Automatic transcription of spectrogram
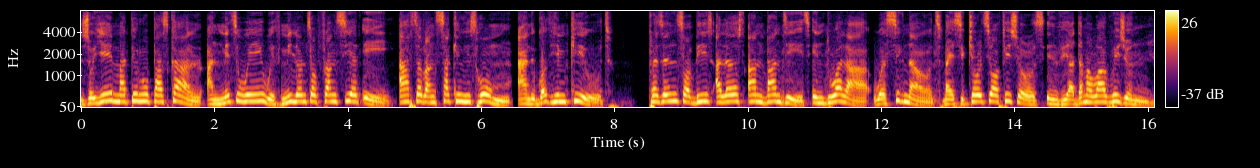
Joye Materu Pascal and made away with millions of francs CFA after ransacking his home and got him killed. Presence of these alleged armed bandits in Douala was signaled by security officials in the Adamawa region.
